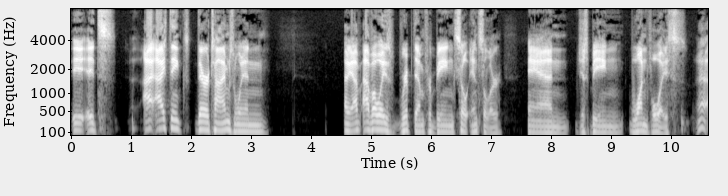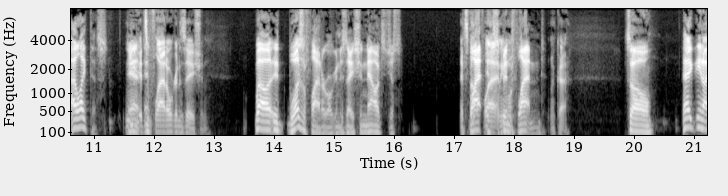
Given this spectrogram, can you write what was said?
it, it's. I, I think there are times when. I mean, I've, I've always ripped them for being so insular and just being one voice. I, I like this. And- it's a and- flat organization. well, it was a flatter organization. Now it's just It's flat. not flat it's anymore. been flattened. Okay. So, hey, you know,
